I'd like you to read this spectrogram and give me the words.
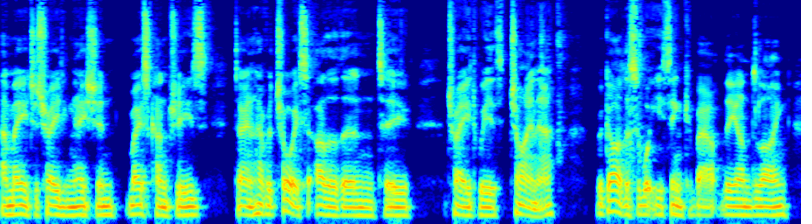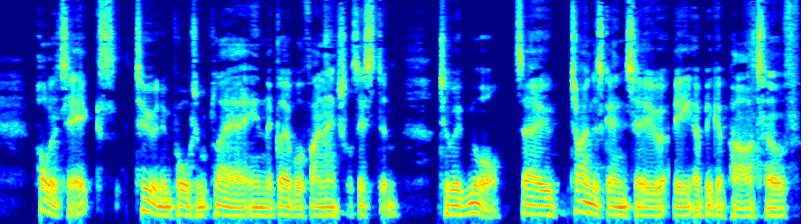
a major trading nation. Most countries don't have a choice other than to trade with China, regardless of what you think about the underlying politics, to an important player in the global financial system to ignore. So China's going to be a bigger part of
